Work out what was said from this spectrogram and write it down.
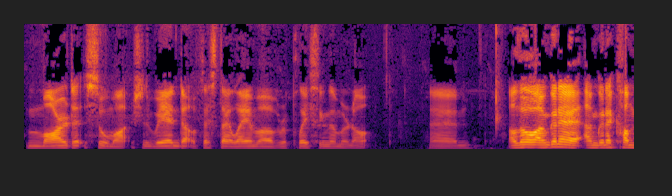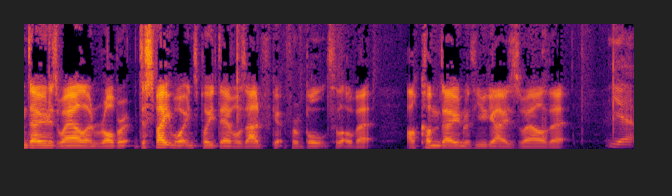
marred it so much, and we end up with this dilemma of replacing them or not. Um, although I'm gonna I'm gonna come down as well, and Robert, despite wanting to play devil's advocate for bolts a little bit, I'll come down with you guys as well. That, Yeah.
